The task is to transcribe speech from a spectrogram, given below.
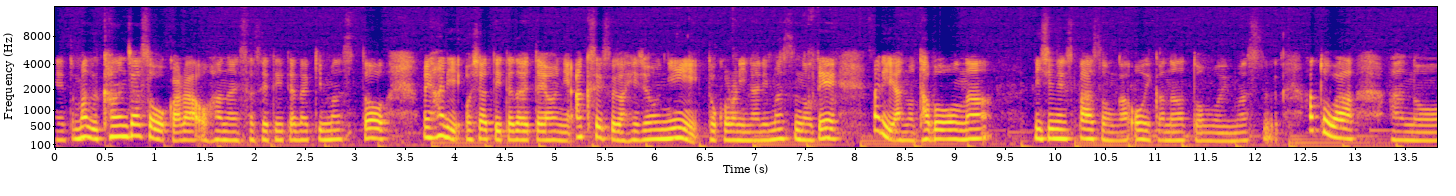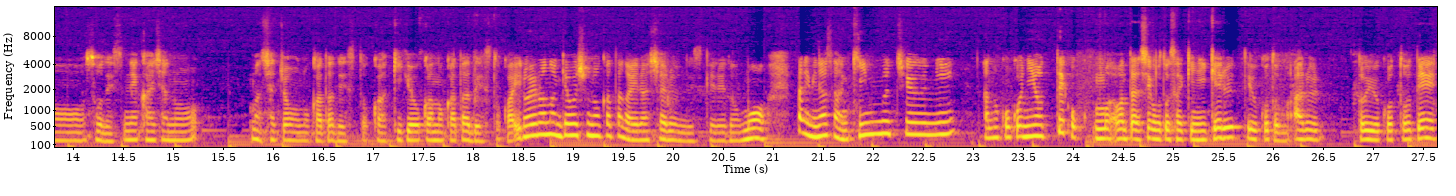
えー、とまず患者層からお話しさせていただきますとやはりおっしゃっていただいたようにアクセスが非常にいいところになりますのでやっぱりあの多忙なビジネスパーソンが多いかなと思います。あとはあのそうですね会社のまあ、社長の方ですとか起業家の方ですとかいろいろな業種の方がいらっしゃるんですけれどもやっぱり皆さん勤務中にあのここによってここ、また仕事先に行けるっていうこともあるということで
